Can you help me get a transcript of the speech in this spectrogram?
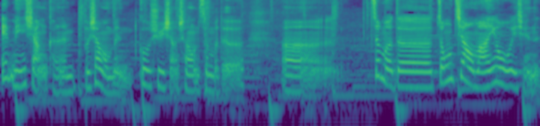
诶，冥想可能不像我们过去想象这么的，呃。这么的宗教吗？因为我以前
